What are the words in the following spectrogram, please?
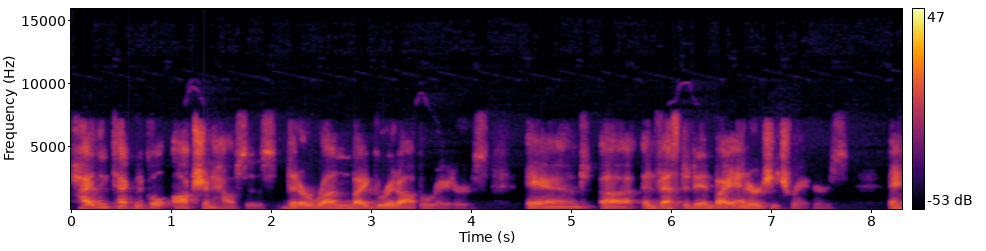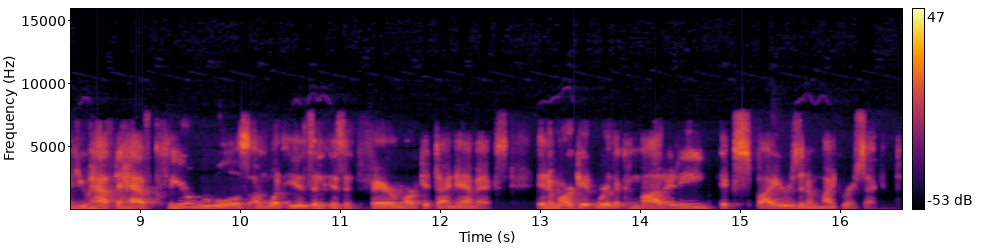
highly technical auction houses that are run by grid operators and uh, invested in by energy traders. And you have to have clear rules on what is and isn't fair market dynamics in a market where the commodity expires in a microsecond.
